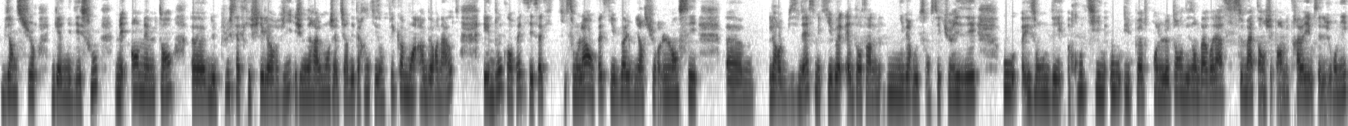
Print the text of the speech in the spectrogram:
bien sûr gagner des sous, mais en même temps euh, ne plus sacrifier leur vie. Généralement, j'attire des personnes qui ont fait comme moi un burn-out, et donc en fait, c'est ça qui sont là en fait, qui veulent bien sûr lancer euh, leur business, mais qui veulent être dans un univers où ils sont sécurisés, où ils ont des routines, où ils peuvent prendre le temps en disant bah voilà, si ce matin j'ai pas envie de travailler ou cette journée,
